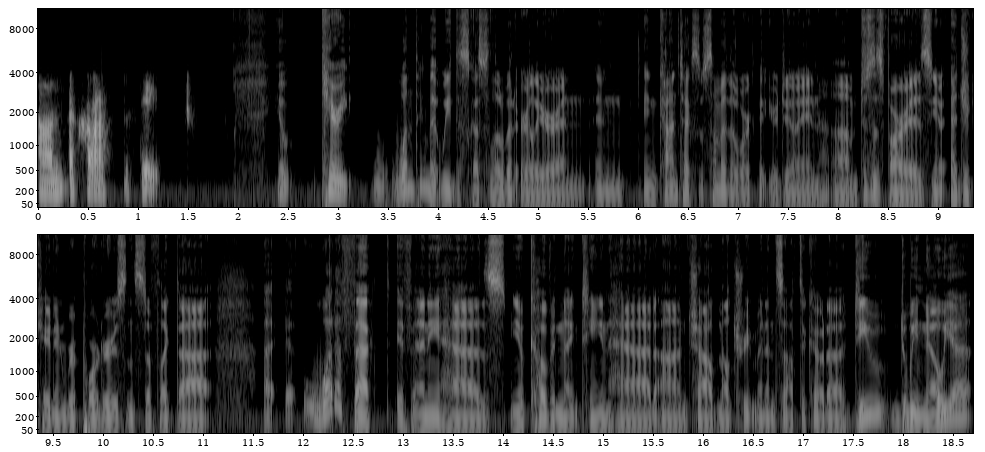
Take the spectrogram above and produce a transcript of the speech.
um, across the state. You know, Carrie, one thing that we discussed a little bit earlier, and in, in context of some of the work that you're doing, um, just as far as you know, educating reporters and stuff like that, uh, what effect, if any, has you know COVID nineteen had on child maltreatment in South Dakota? Do you do we know yet?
